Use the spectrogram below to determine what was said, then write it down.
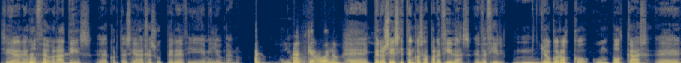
sería negocio gratis, eh, cortesía de Jesús Pérez y Emilio Cano. Qué bueno. Eh, pero sí existen cosas parecidas. Es decir, mm, yo conozco un podcast eh,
